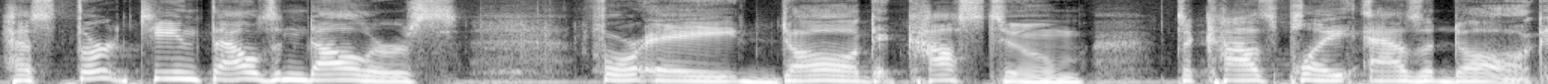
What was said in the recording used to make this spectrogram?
has thirteen thousand dollars for a dog costume to cosplay as a dog.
